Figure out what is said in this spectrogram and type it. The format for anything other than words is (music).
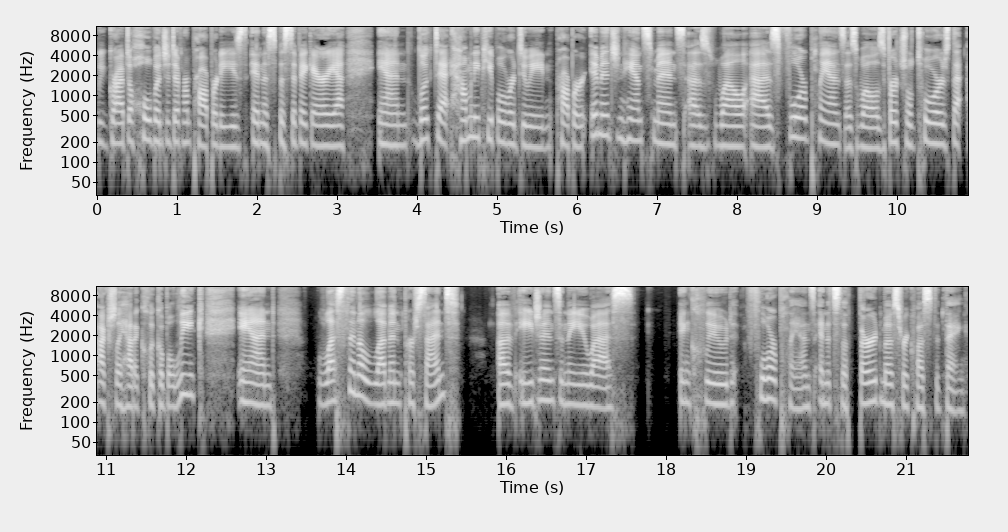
we grabbed a whole bunch of different properties in a specific area and looked at how many people were doing proper image enhancements as well as floor plans as well as virtual tours that actually had a clickable link and less than 11% of agents in the US include floor plans and it's the third most requested thing.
